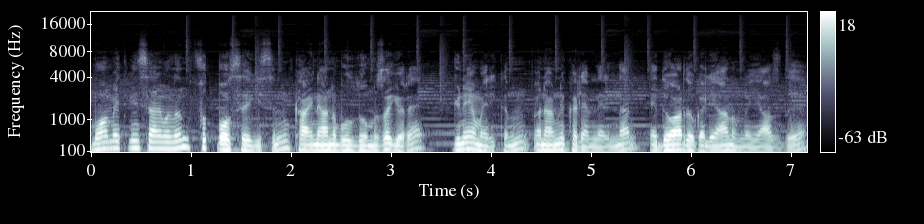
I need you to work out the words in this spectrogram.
Muhammed Bin Selman'ın futbol sevgisinin kaynağını bulduğumuza göre Güney Amerika'nın önemli kalemlerinden Eduardo Galeano'nun yazdığı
